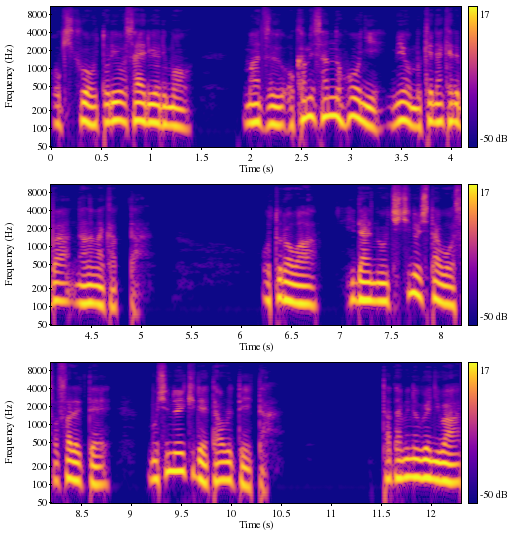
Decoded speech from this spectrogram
お菊を取り押さえるよりも、まずおかみさんの方に目を向けなければならなかった。おとらは左の父の下を刺されて虫の息で倒れていた。畳の上には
